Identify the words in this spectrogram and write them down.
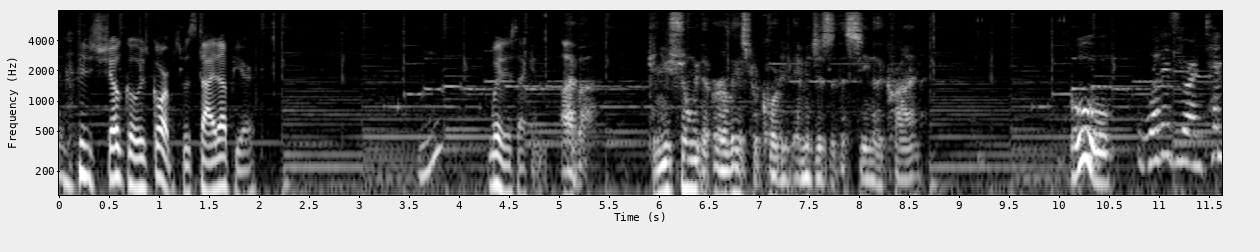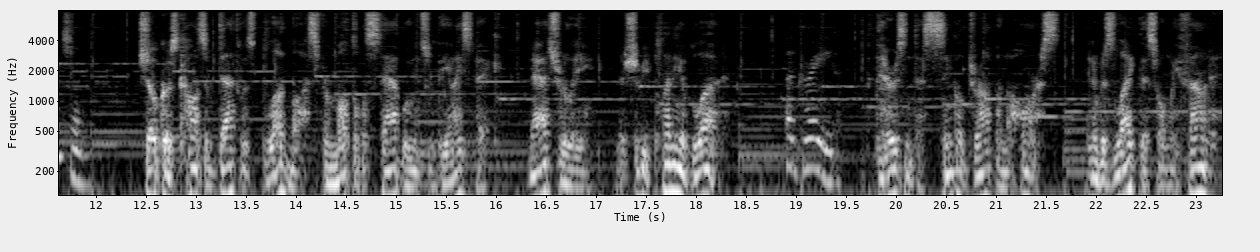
Shoko's corpse was tied up here. Hmm? Wait a second. Iba, can you show me the earliest recorded images of the scene of the crime? Ooh. What is your intention? Shoko's cause of death was blood loss from multiple stab wounds with the ice pick. Naturally, there should be plenty of blood. Agreed. But there isn't a single drop on the horse, and it was like this when we found it.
